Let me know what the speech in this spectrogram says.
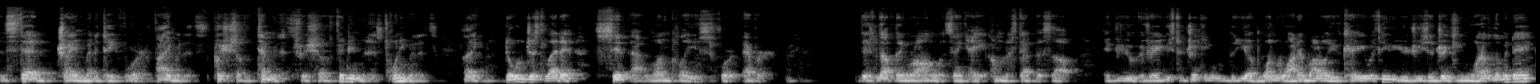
Instead, try and meditate for five minutes. Push yourself to 10 minutes, push yourself to 15 minutes, 20 minutes. Like, don't just let it sit at one place forever. There's nothing wrong with saying, Hey, I'm to step this up if you if you're used to drinking, you have one water bottle you carry with you. You're used to drinking one of them a day.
